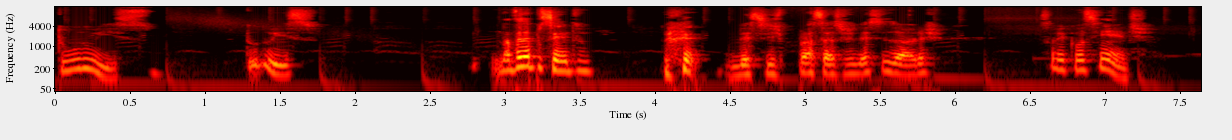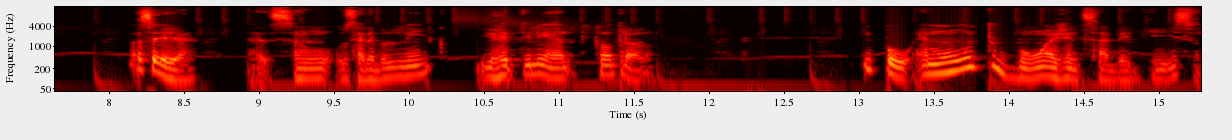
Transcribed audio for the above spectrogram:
Tudo isso. Tudo isso. 90% desses processos decisórios são inconscientes. Ou seja, são o cérebro límbico e o reptiliano que controlam. E, pô, é muito bom a gente saber disso,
